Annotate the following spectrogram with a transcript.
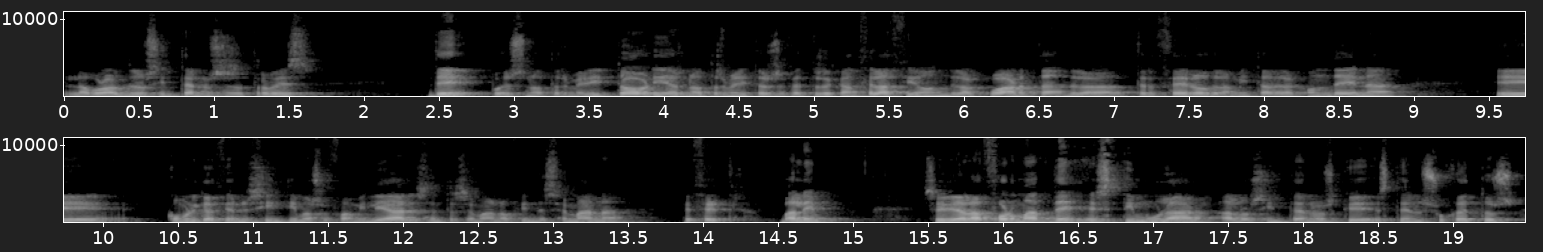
laboral de los internos es a través de pues, notas meritorias, notas meritorias efectos de cancelación, de la cuarta, de la tercera o de la mitad de la condena, eh, comunicaciones íntimas o familiares entre semana o fin de semana, etc. ¿Vale? Sería la forma de estimular a los internos que estén sujetos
